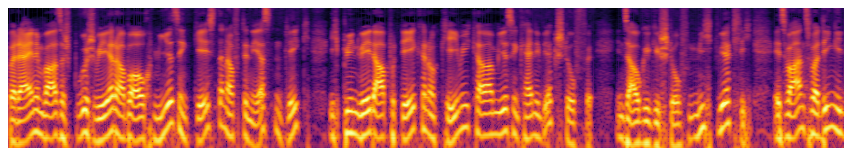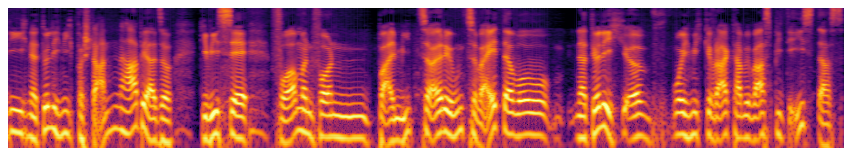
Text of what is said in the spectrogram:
Bei einem war es eine Spur schwerer, aber auch mir sind gestern auf den ersten Blick, ich bin weder Apotheker noch Chemiker, aber mir sind keine Wirkstoffe ins Auge gestochen. Nicht wirklich. Es waren zwar Dinge, die ich natürlich nicht verstanden habe, also gewisse Formen von Palmitsäure und so weiter, wo natürlich, äh, wo ich mich gefragt habe, was bitte ist das?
